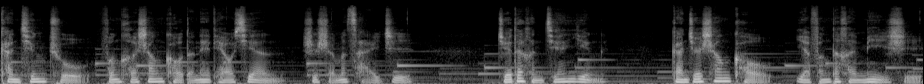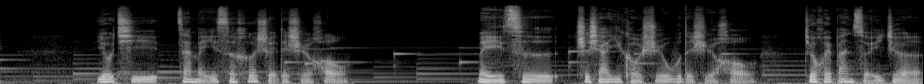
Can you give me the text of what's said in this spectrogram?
看清楚缝合伤口的那条线是什么材质，觉得很坚硬，感觉伤口也缝得很密实，尤其在每一次喝水的时候，每一次吃下一口食物的时候。就会伴随着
